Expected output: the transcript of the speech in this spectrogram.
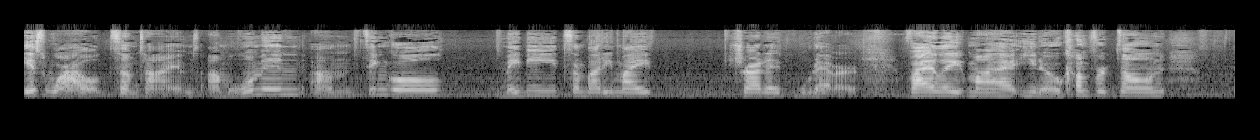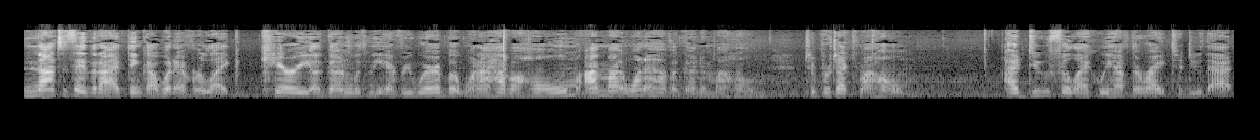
it's wild sometimes. I'm a woman, I'm single, maybe somebody might try to whatever violate my, you know, comfort zone. Not to say that I think I would ever like carry a gun with me everywhere, but when I have a home, I might want to have a gun in my home to protect my home. I do feel like we have the right to do that.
